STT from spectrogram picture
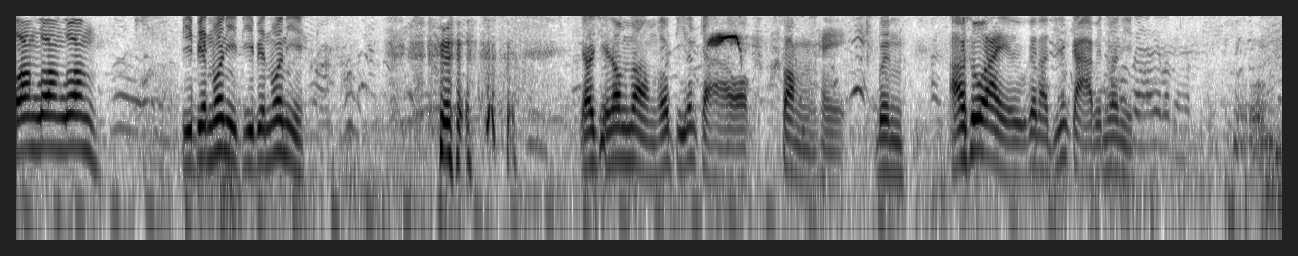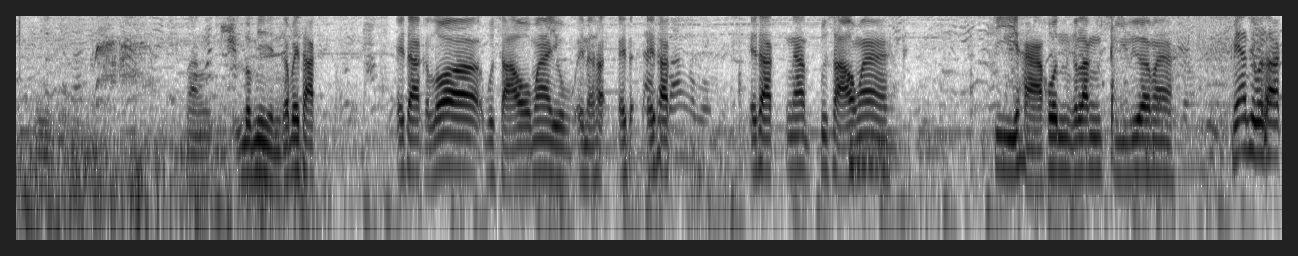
ลองลองลองตีเป็นวะนี่ ตีเป็นวะนี่เดี๋ยวเชียร์น้องๆเขาตีลังกาออกส่องให้เบิ่งเอาสู้ไอ้กันนะตีลังกาเป็นวะนี่นี่นางลมเย็นก็ไปทักไอ้ทักก็รอผู้สาวมาอยู่ไอ้นะไอ้ไอ้ทัก ไอ้ทักนัดผู้สาวมาสี่หาคนกำลังขี่เรือมา แม่นอยู่บ่ทัก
